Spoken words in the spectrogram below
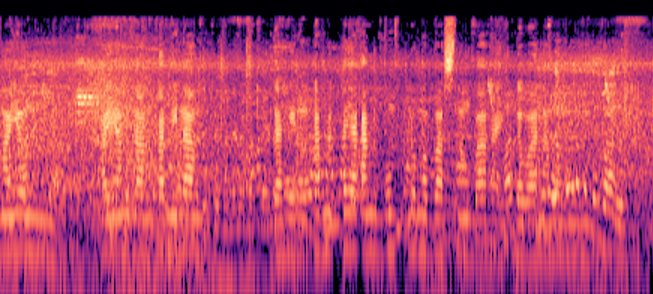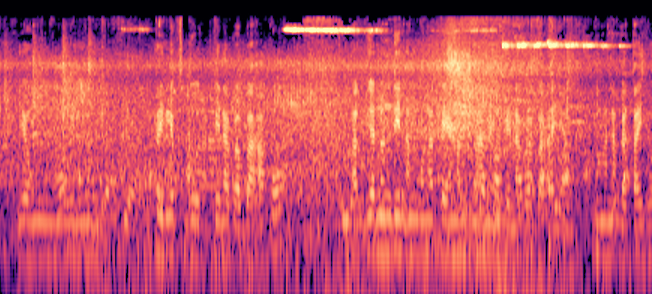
Ngayon, ayan lang, kami lang. Dahil kami, kaya kami lumabas ng bahay, gawa ng yung relief good, pinababa ako. At ganun din ang mga tenant namin pinababa. Ayan, mga nakatayo,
